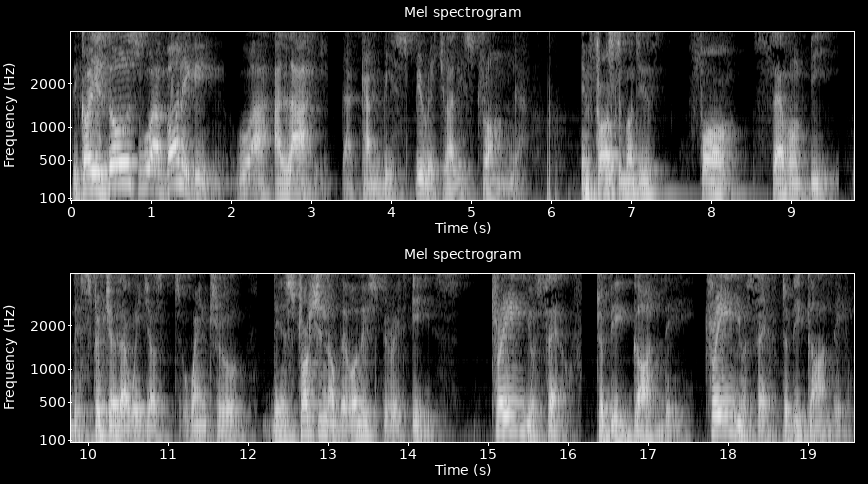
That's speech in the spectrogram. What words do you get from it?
Because it's those who are born again, who are alive, that can be spiritually strong. In 1 Timothy 4 7b, the scripture that we just went through, the instruction of the Holy Spirit is train yourself to be godly. Train yourself to be godly.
